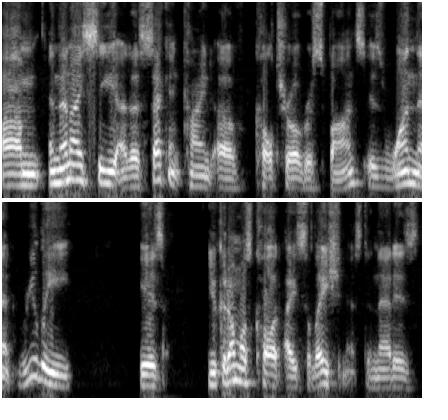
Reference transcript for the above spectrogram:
Um, and then I see uh, the second kind of cultural response is one that really is, you could almost call it isolationist, and that is,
